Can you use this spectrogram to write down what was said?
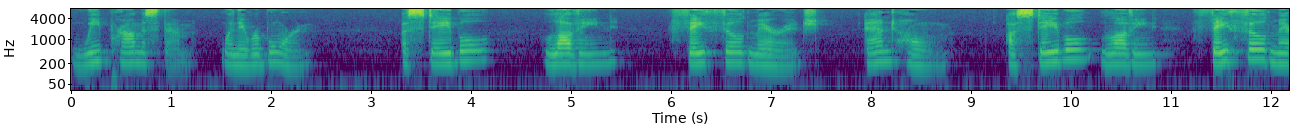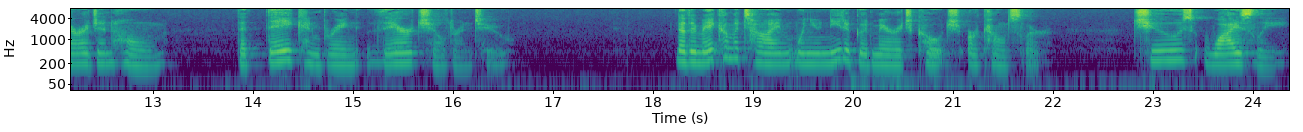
we promised them when they were born a stable, loving, faith filled marriage and home. A stable, loving, faith filled marriage and home that they can bring their children to. Now, there may come a time when you need a good marriage coach or counselor. Choose wisely.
